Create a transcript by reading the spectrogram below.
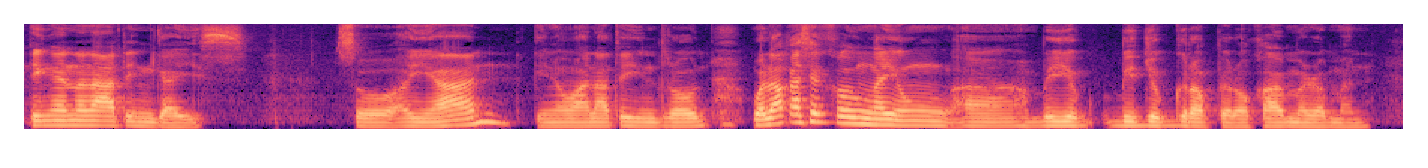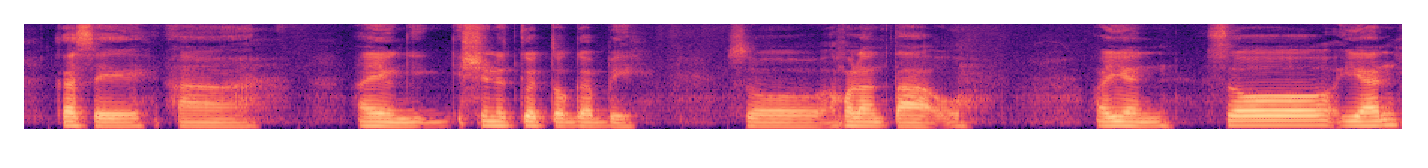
Tingnan na natin, guys. So, ayan, ginawa natin yung drone. Wala kasi ko ngayong video, videographer o cameraman. Kasi, ah, ayun, sinut ko to gabi. So, ako lang tao. Ayan. So, ayan,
